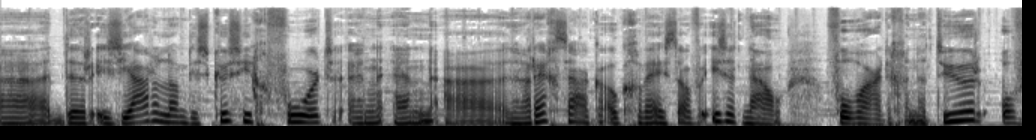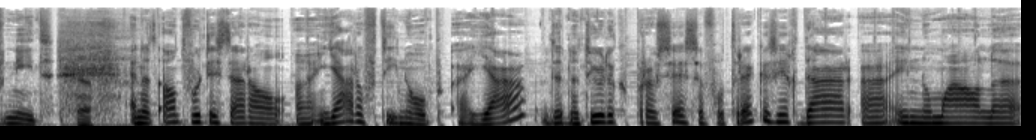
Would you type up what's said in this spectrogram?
uh, er is jarenlang discussie gevoerd en, en uh, rechtszaken ook geweest over... is het nou volwaardige natuur of niet? Ja. En het antwoord is daar al een jaar of tien op uh, ja. De natuurlijke processen voltrekken zich daar in normale...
